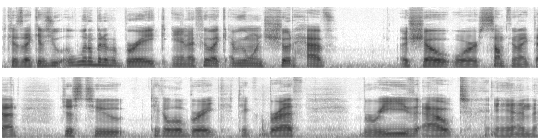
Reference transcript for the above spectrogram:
because that gives you a little bit of a break. And I feel like everyone should have a show or something like that just to take a little break, take a breath, breathe out, and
